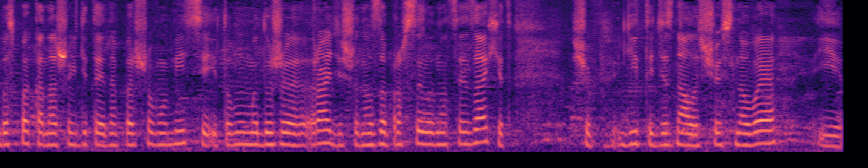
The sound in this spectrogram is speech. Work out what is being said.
Безпека наших дітей на першому місці, і тому ми дуже раді, що нас запросили на цей захід, щоб діти дізналися щось нове і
